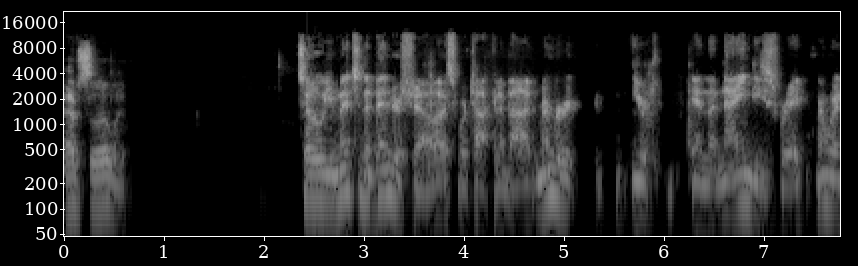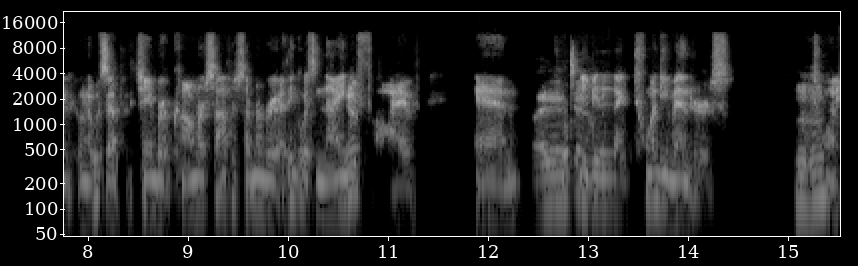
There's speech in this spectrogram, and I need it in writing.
Absolutely. So you mentioned the vendor show as we're talking about. Remember, you were in the '90s, Rick. Remember when, it was up at the Chamber of Commerce office? I remember. I think it was '95, yep. and right maybe like 20 vendors. Mm-hmm. 20.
